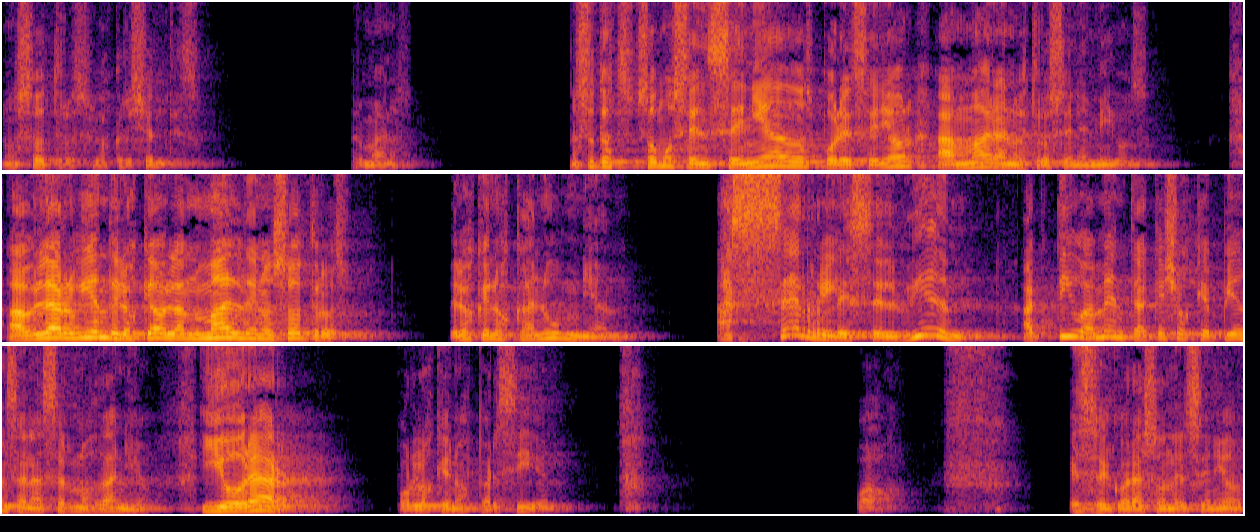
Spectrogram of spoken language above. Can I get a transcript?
nosotros, los creyentes, hermanos? Nosotros somos enseñados por el Señor a amar a nuestros enemigos, hablar bien de los que hablan mal de nosotros, de los que nos calumnian, hacerles el bien activamente a aquellos que piensan hacernos daño y orar por los que nos persiguen. Wow. Ese es el corazón del Señor.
